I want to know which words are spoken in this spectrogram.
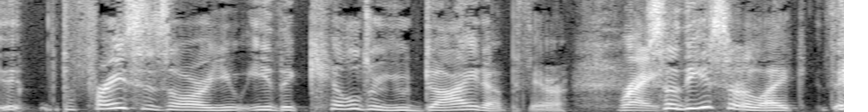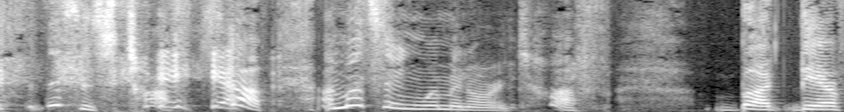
it, the phrases are you either killed or you died up there right so these are like this is tough yeah. stuff i'm not saying women aren't tough but they're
